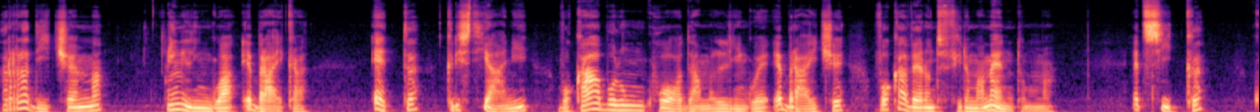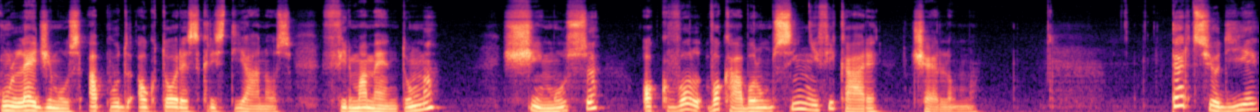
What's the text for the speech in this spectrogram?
radicem in lingua hebraica et Christiani vocabulum quodam linguae hebraice vocaverunt firmamentum. Et sic cum legimus apud auctores Christianos firmamentum scimus hoc vocabulum significare celum. Tertio die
